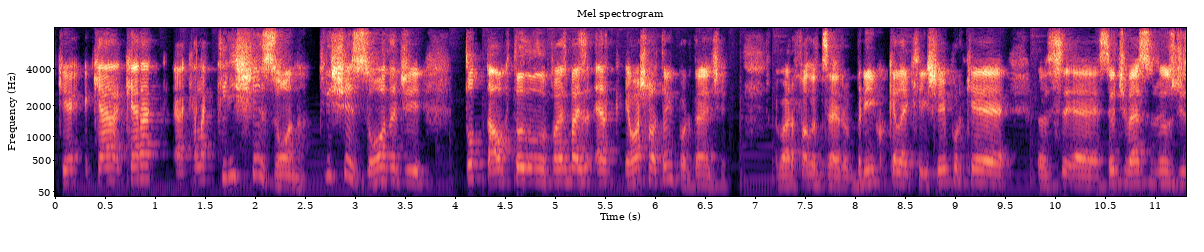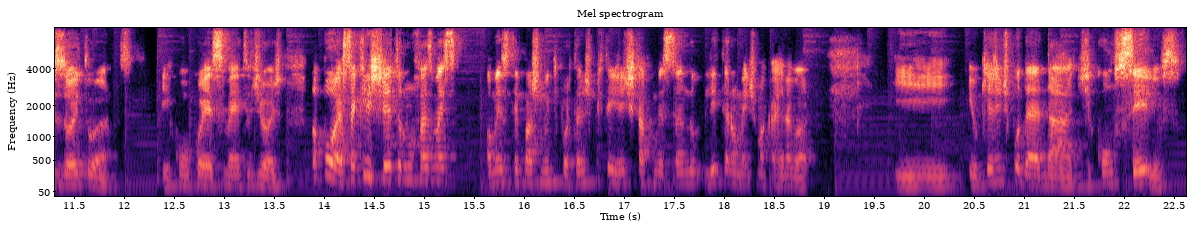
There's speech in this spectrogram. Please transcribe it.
que, que, era, que era aquela clichêzona. Clichêzona de total que todo mundo faz, mas é, eu acho ela tão importante. Agora, falando sério, brinco que ela é clichê porque se, é, se eu tivesse os meus 18 anos e com o conhecimento de hoje. Mas, pô, essa é clichê todo mundo faz, mas ao mesmo tempo eu acho muito importante porque tem gente que está começando literalmente uma carreira agora. E, e o que a gente puder dar de conselhos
